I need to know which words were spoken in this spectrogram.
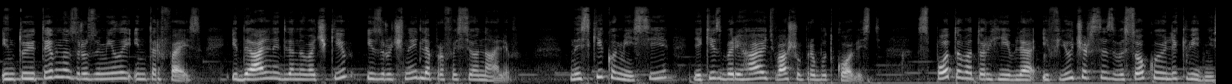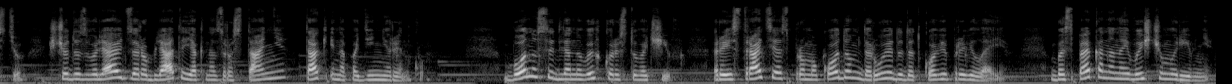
Інтуїтивно зрозумілий інтерфейс, ідеальний для новачків і зручний для професіоналів. Низькі комісії, які зберігають вашу прибутковість, спотова торгівля і ф'ючерси з високою ліквідністю, що дозволяють заробляти як на зростанні, так і на падінні ринку. Бонуси для нових користувачів. Реєстрація з промокодом дарує додаткові привілеї. Безпека на найвищому рівні.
